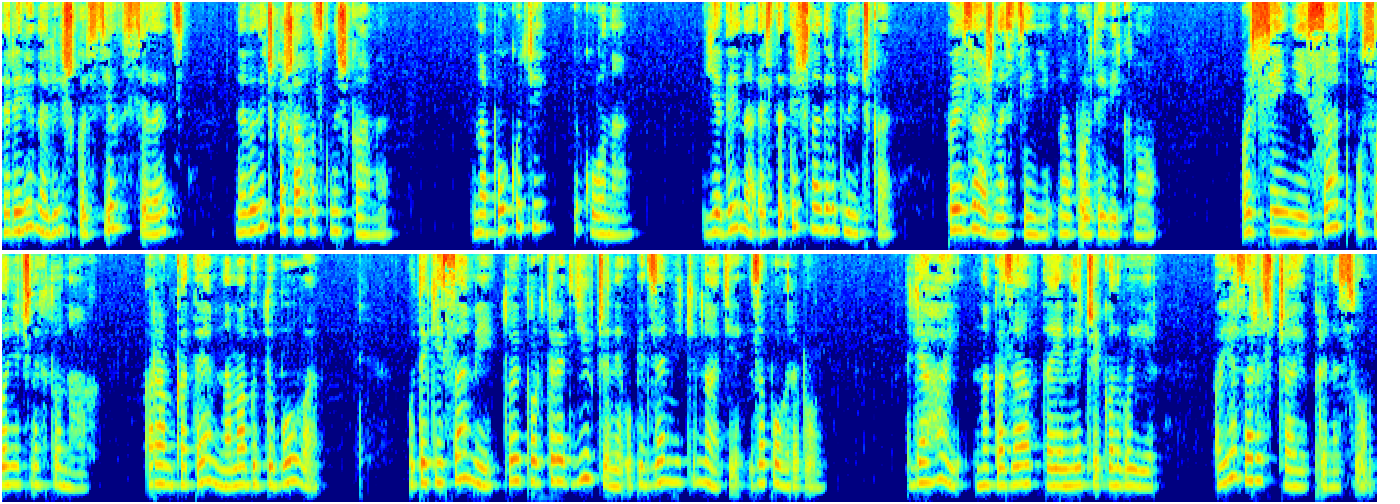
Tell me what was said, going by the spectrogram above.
дерев'яне ліжко, стіл, стілець, невеличка шафа з книжками. На покуті ікона. Єдина естетична дрібничка, пейзаж на стіні навпроти вікно. Осінній сад у сонячних тонах. Рамка темна, мабуть, дубова. У такій самій той портрет дівчини у підземній кімнаті за погребом. Лягай, наказав таємничий конвоїр, а я зараз чаю принесу.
